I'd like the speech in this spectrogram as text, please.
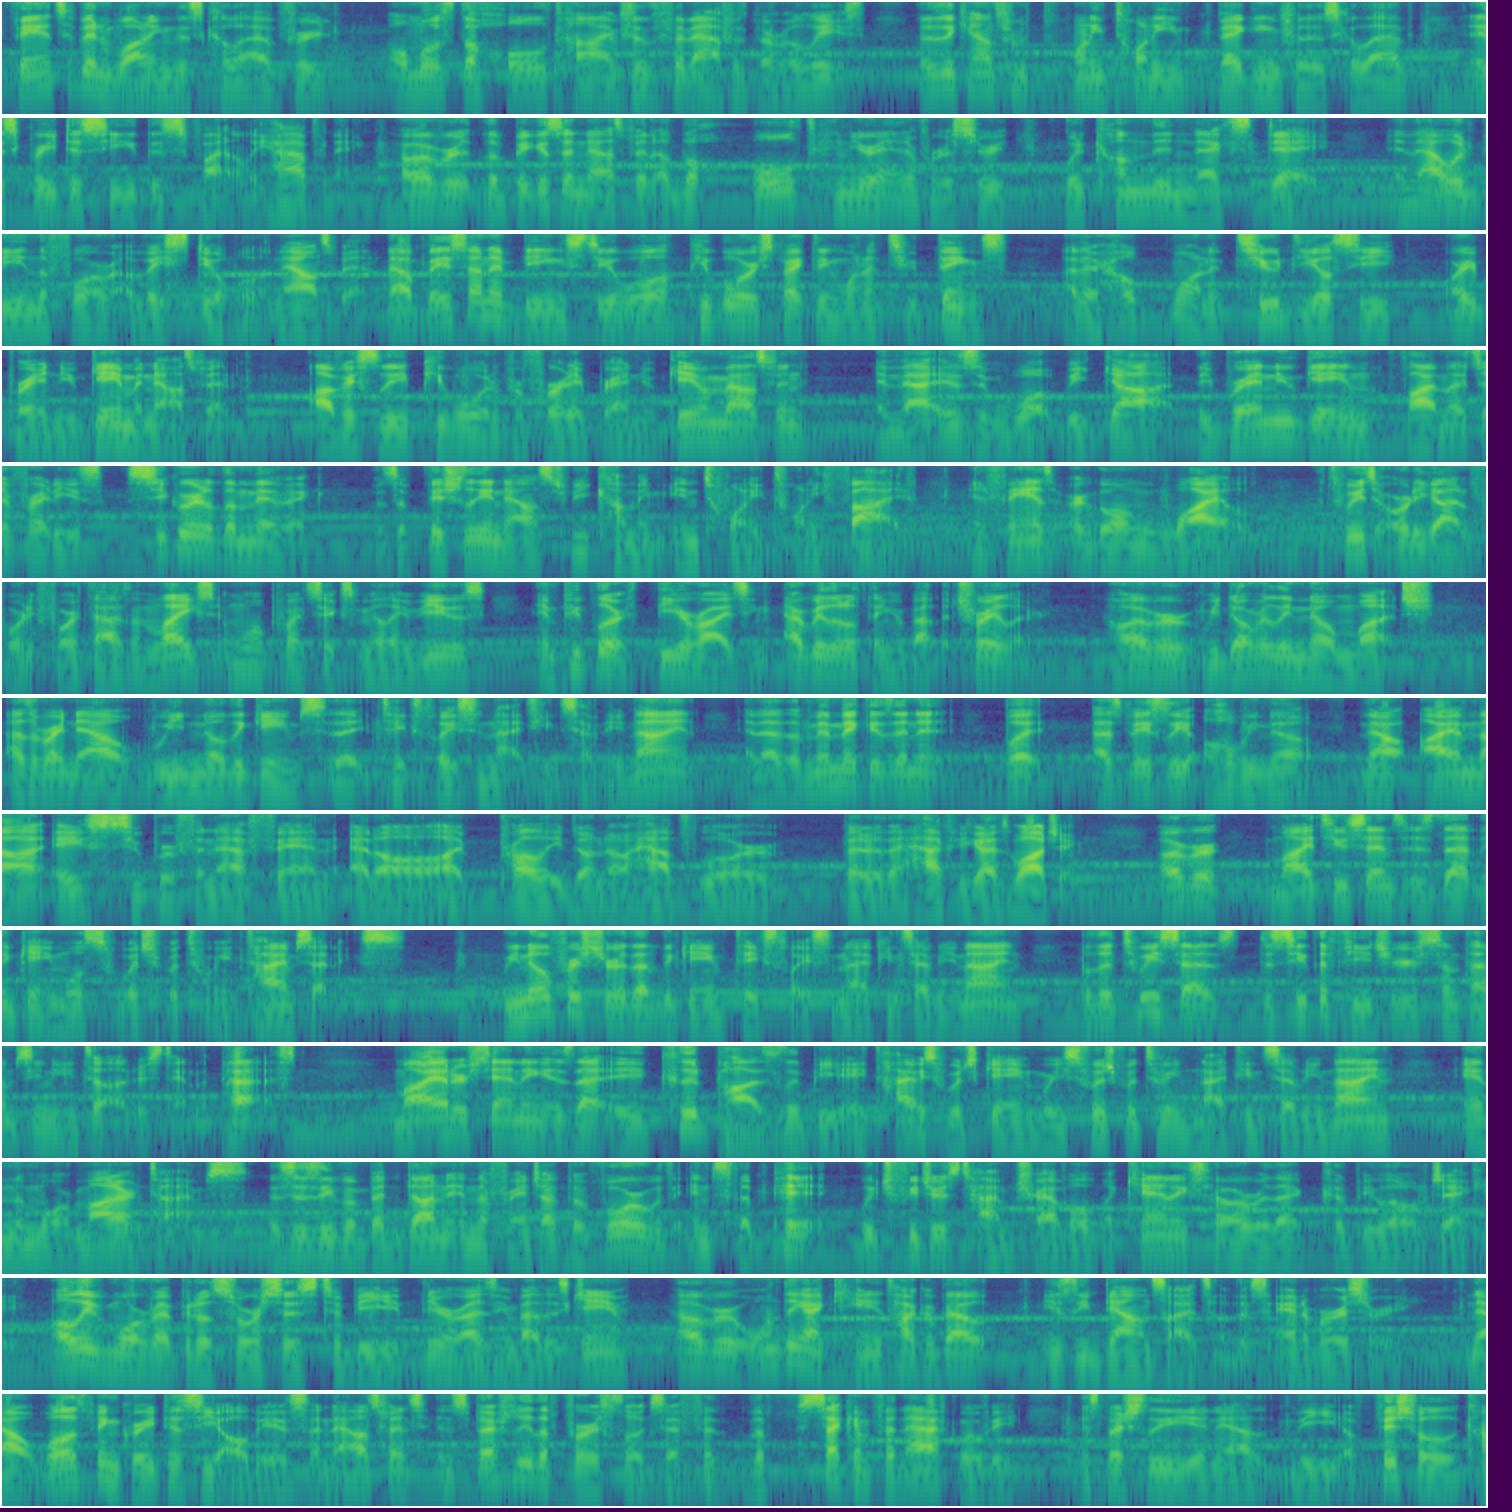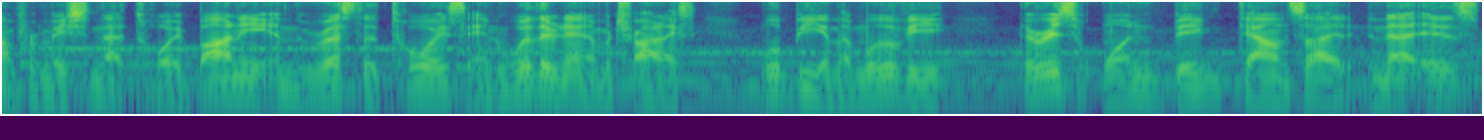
fans have been wanting this collab for almost the whole time since FNAF has been released. There's accounts from 2020 begging for this collab, and it's great to see this finally happening. However, the biggest announcement of the whole 10 year anniversary would come the next day, and that would be in the form of a Steel Wool announcement. Now, based on it being Steel Wool, people were expecting one of two things either Help Wanted 2 DLC or a brand new game announcement. Obviously, people would have preferred a brand new game announcement, and that is what we got. The brand new game, Five Nights at Freddy's Secret of the Mimic, was officially announced to be coming in 2025, and fans are going wild. The tweet's already gotten 44,000 likes and 1.6 million views, and people are theorizing every little thing about the trailer. However, we don't really know much. As of right now, we know the game takes place in 1979 and that the Mimic is in it, but that's basically all we know. Now, I am not a super FNAF fan at all. I probably don't know half the lore better than half you guys watching. However, my two cents is that the game will switch between time settings. We know for sure that the game takes place in 1979, but the tweet says, to see the future, sometimes you need to understand the past. My understanding is that it could possibly be a time switch game where you switch between 1979 and the more modern times. This has even been done in the franchise before with Into the Pit, which features time travel mechanics, however that could be a little janky. I'll leave more reputable sources to be theorizing about this game, however one thing I can talk about is the downsides of this anniversary. Now, while it's been great to see all these announcements, especially the first looks at the second FNAF movie, especially you know, the official confirmation that Toy Bonnie and the rest of the toys and Withered animatronics will be in the movie, there is one big downside, and that is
